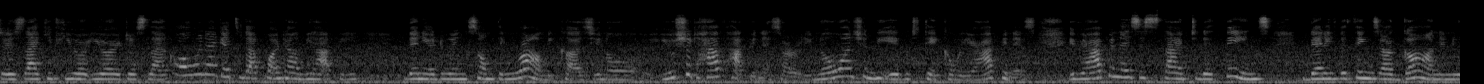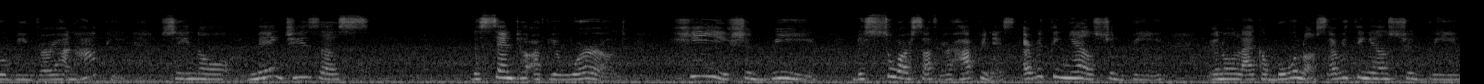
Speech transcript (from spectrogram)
So it's like if you're you're just like, oh, when I get to that point, I'll be happy. Then you're doing something wrong because you know you should have happiness already. No one should be able to take away your happiness. If your happiness is tied to the things, then if the things are gone, then you'll be very unhappy. So you know, make Jesus the center of your world. He should be the source of your happiness. Everything else should be, you know, like a bonus. Everything else should be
